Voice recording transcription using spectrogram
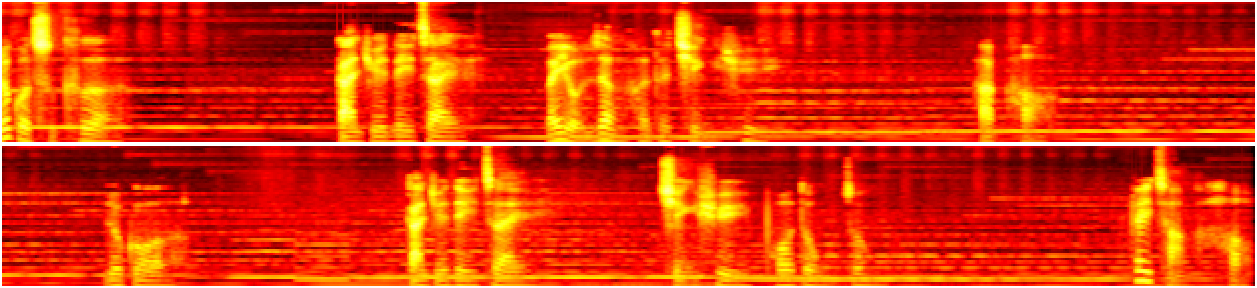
如果此刻感觉内在没有任何的情绪，很好；如果感觉内在情绪波动中，非常好。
